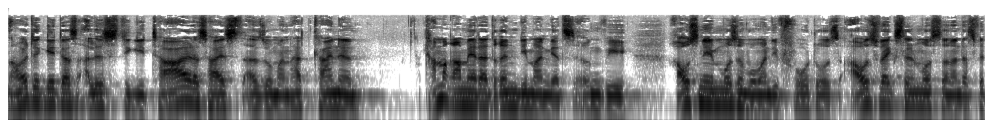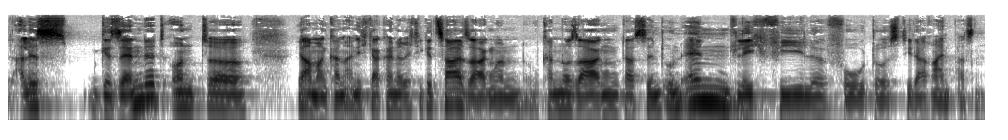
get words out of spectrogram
heute geht das alles digital. Das heißt, also man hat keine Kamera mehr da drin, die man jetzt irgendwie rausnehmen muss und wo man die Fotos auswechseln muss, sondern das wird alles gesendet und äh, ja, man kann eigentlich gar keine richtige Zahl sagen. Man kann nur sagen, das sind unendlich viele Fotos, die da reinpassen.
